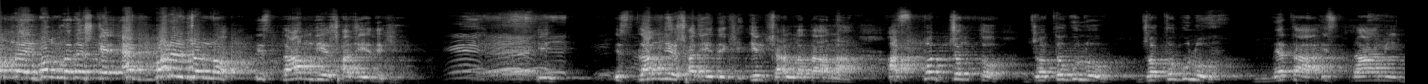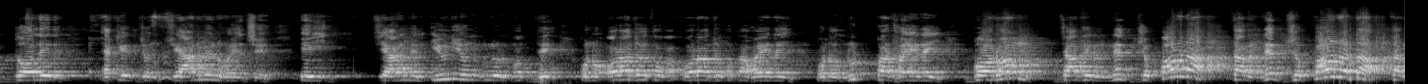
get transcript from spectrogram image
আমরা এই বাংলাদেশকে একবারের জন্য ইসলাম দিয়ে সাজিয়ে দেখি? ইসলাম দিয়ে সাজিয়ে দেখি, ইনশাআল্লাহ তাআলা, আজ পর্যন্ত যতগুলো যতগুলো নেতা ইসলামী দলের এক একজন চেয়ারম্যান হয়েছে, এই চেয়ারম্যান ইউনিয়নগুলোর মধ্যে কোনো অরাজকতা অরাজকতা হয় নাই, কোনো লুটপাট হয় নাই, বরং যাদের ন্যায্য পাওনা, তার ন্যায্য পাওনাটা তার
